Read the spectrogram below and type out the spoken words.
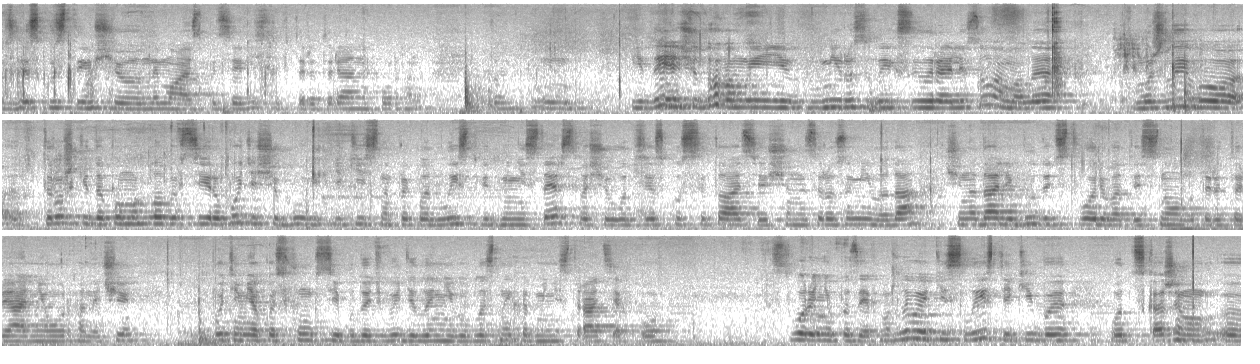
в зв'язку з тим, що немає спеціалістів в територіальних органах. Ідея чудова, ми її в міру своїх сил реалізуємо, але можливо трошки допомогло би в цій роботі, щоб був якийсь, наприклад, лист від міністерства, що от в зв'язку з ситуацією, що не зрозуміло, да, чи надалі будуть створюватись знову територіальні органи, чи потім якось функції будуть виділені в обласних адміністраціях по створенню ПЗФ. Можливо, якийсь лист, який би, от, скажімо, е,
